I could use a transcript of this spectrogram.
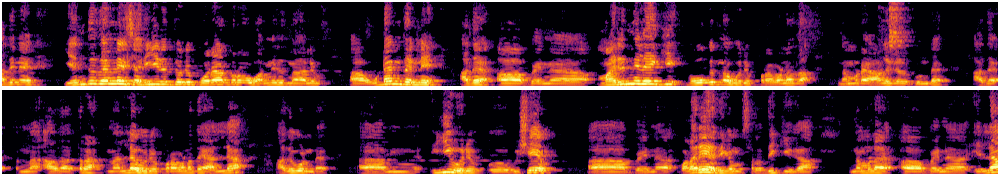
അതിനെ എന്ത് തന്നെ ശരീരത്തൊരു ഒരു പോരാക്കുറവ് വന്നിരുന്നാലും ഉടൻ തന്നെ അത് പിന്നെ മരുന്നിലേക്ക് പോകുന്ന ഒരു പ്രവണത നമ്മുടെ ആളുകൾക്കുണ്ട്. അത് അത് അത്ര നല്ല ഒരു പ്രവണതയല്ല. അതുകൊണ്ട് ഈ ഒരു വിഷയം പിന്നെ വളരെയധികം ശ്രദ്ധിക്കുക. നമ്മൾ പിന്നെ എല്ലാ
